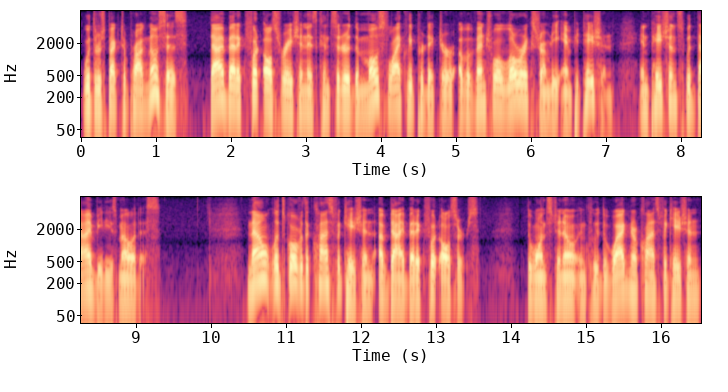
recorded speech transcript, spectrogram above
With respect to prognosis, diabetic foot ulceration is considered the most likely predictor of eventual lower extremity amputation in patients with diabetes mellitus. Now let's go over the classification of diabetic foot ulcers. The ones to know include the Wagner classification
